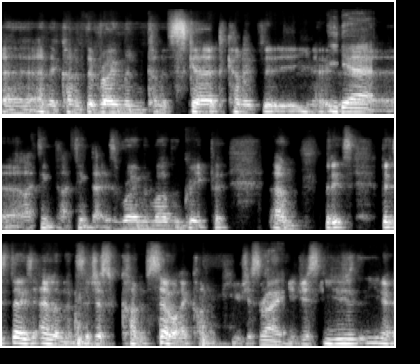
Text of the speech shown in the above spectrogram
uh, and the kind of the Roman kind of skirt, kind of uh, you know, yeah. Uh, I think I think that is Roman rather than Greek, but um, but it's but it's those elements are just kind of so iconic. You just right, you just you you know,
